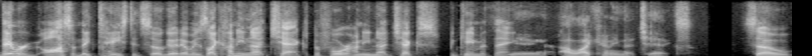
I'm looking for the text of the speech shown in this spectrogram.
they were awesome. They tasted so good. I mean, it's like Honey Nut Chex before Honey Nut Chex became a thing. yeah, I like honey nut Chex. So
